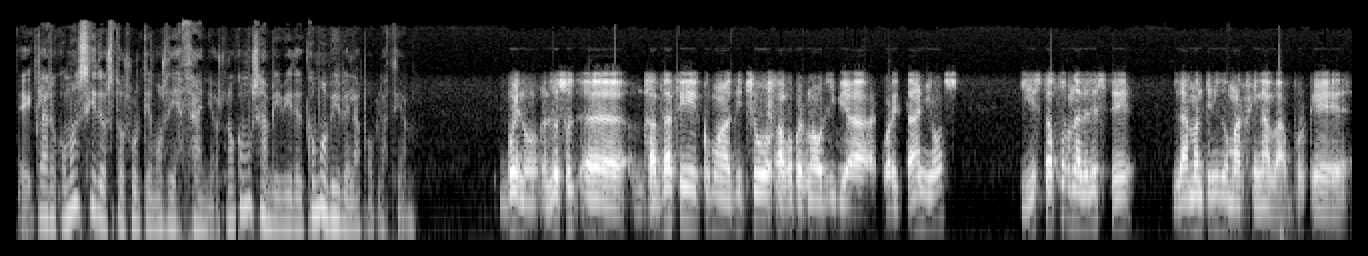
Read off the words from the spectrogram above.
Eh, claro, ¿cómo han sido estos últimos 10 años. ¿Cómo se han vivido y cómo vive la población? Bueno, los, eh, Gaddafi, como ha dicho, ha gobernado Libia 40 años y esta zona del este la ha mantenido marginada porque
